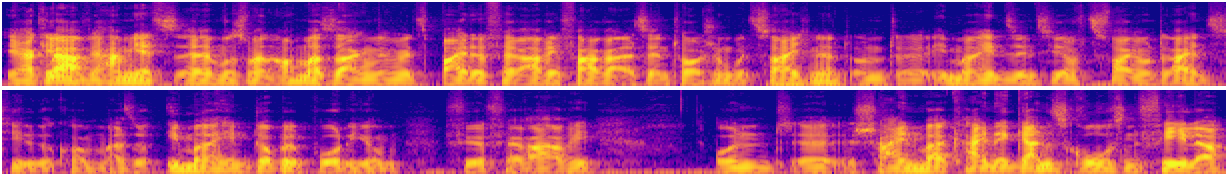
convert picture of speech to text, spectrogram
Ja klar, wir haben jetzt, äh, muss man auch mal sagen, wir haben jetzt beide Ferrari-Fahrer als Enttäuschung bezeichnet und äh, immerhin sind sie auf 2 und 3 ins Ziel gekommen. Also immerhin Doppelpodium für Ferrari und äh, scheinbar keine ganz großen Fehler,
